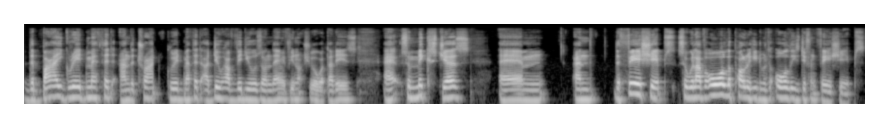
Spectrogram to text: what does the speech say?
the bi-grid method and the tri-grid method. I do have videos on them if you're not sure what that is. Uh, some mixtures um, and the phase shapes. So we'll have all the polyhedron with all these different phase shapes.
